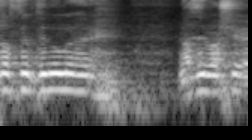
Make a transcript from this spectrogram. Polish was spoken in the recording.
Nasz następny numer. Nazywa się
